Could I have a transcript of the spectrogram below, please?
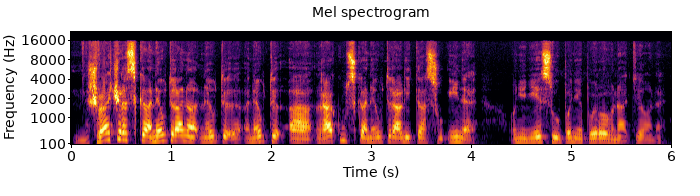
Švajčiarská neutrálna, neutr, neutr, a rakúska neutralita sú iné. Oni nie sú úplne porovnateľné.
